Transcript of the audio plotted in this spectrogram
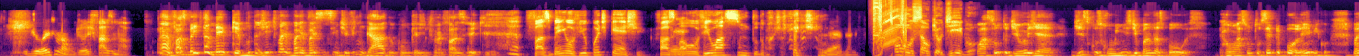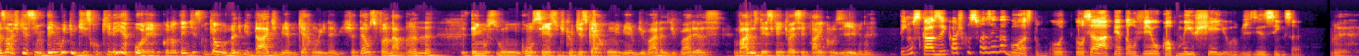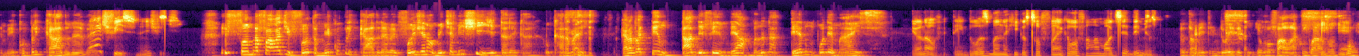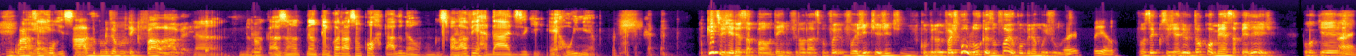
De hoje não, de hoje faz mal. É, faz bem também, porque muita gente vai, vai, vai se sentir vingado com o que a gente vai fazer aqui. Faz bem ouvir o podcast, faz É. mal ouvir o assunto do podcast. É verdade. Ouça o que eu digo. O assunto de hoje é discos ruins de bandas boas. É um assunto sempre polêmico, mas eu acho que assim, tem muito disco que nem é polêmico, não. Tem disco que é unanimidade mesmo que é ruim, né, bicho? Até os fãs da banda têm um, um consenso de que o disco é ruim mesmo, de várias, de várias, vários desses que a gente vai citar, inclusive, né? Tem uns casos aí que eu acho que os fãs ainda gostam. Ou, ou sei lá, tentam ver o copo meio cheio, vamos dizer assim, sabe? É, é meio complicado, né, velho? É difícil, é difícil. E fã, mas falar de fã também é complicado, né, velho? Fã geralmente é meio xiita, né, cara? O cara vai, o cara vai tentar defender a banda até não poder mais. Eu não, velho. Tem duas bandas aqui que eu sou fã e que eu vou falar mal de CD mesmo. Eu também tenho dois aqui que eu vou falar com o coração, É, com o coração é isso. cortado, mas eu vou ter que falar, velho. Na- no Não. meu caso, não, não tem coração cortado, não. Vamos falar verdades aqui. É ruim mesmo. Quem sugeriu essa pauta, hein, no final das contas? Foi, foi a gente, a gente combinou. Acho que foi o Lucas, não foi? Ou combinamos junto? Foi, fui eu. Você que sugeriu? Então começa a peleja? Porque. Ah,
